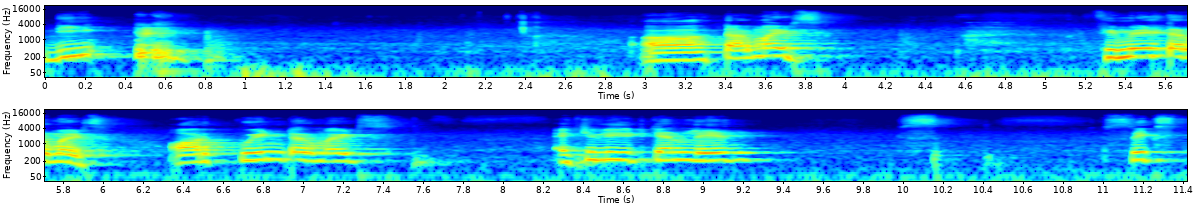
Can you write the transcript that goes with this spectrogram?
The uh, termites female termites or queen termites. Actually it can lay six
